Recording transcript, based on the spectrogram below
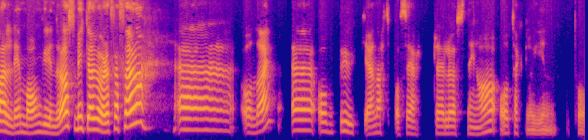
veldig mange gründere, som ikke har vært det fra før, da, eh, online, eh, og bruker nettbaserte løsninger og teknologien på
